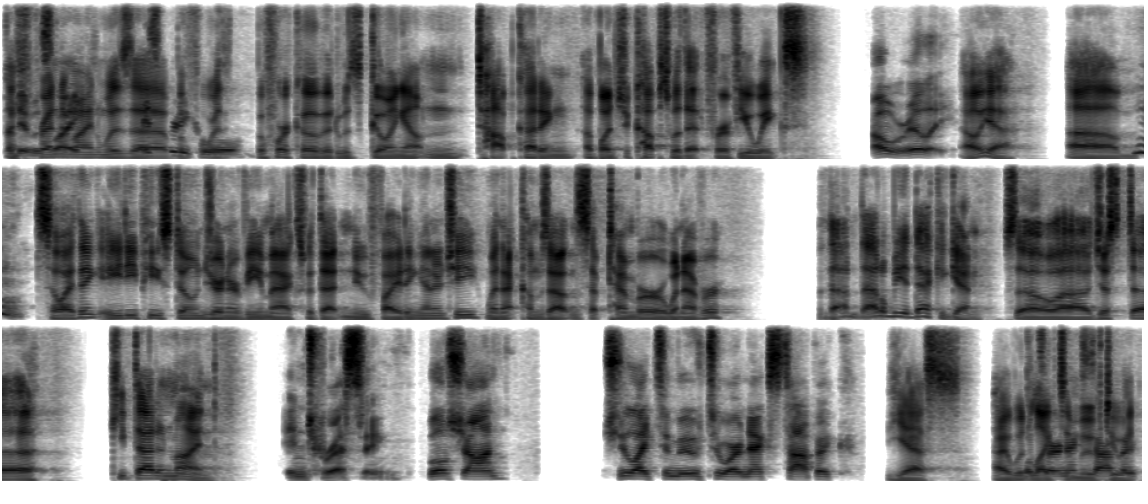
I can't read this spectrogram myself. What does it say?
but a it was friend like of mine was uh, before cool. before COVID was going out and top cutting a bunch of cups with it for a few weeks. oh really? Oh yeah. Um, Hmm. So I think ADP Stonjourner VMAX with that new fighting energy when that comes out in September or whenever, that that'll be a deck again. So uh, just uh, keep that in mind. Interesting. Well, Sean, would you like to move to our next topic? Yes, I would What's like to move to it.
